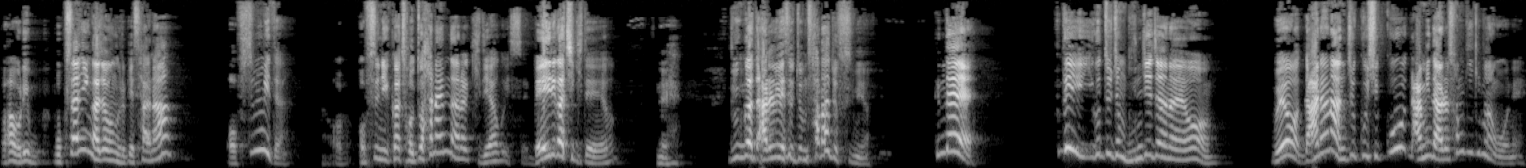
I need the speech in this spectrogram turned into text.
와 우리 목사님 가정은 그렇게 사나? 없습니다. 어, 없으니까 저도 하나님 나라를 기대하고 있어요. 매일같이 기대해요. 네. 누군가 나를 위해서 좀 살아줬으면. 근데, 근데 이것도 좀 문제잖아요. 왜요? 나는 안 죽고 싶고 남이 나를 섬기기만 원해.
